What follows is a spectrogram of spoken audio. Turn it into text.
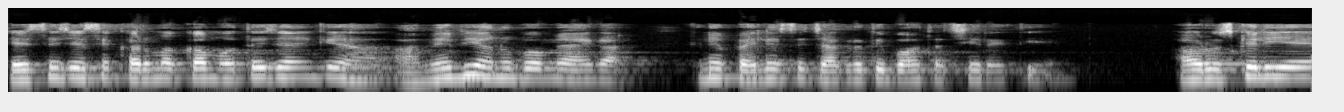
जैसे जैसे कर्म कम होते जाएँगे हाँ, हमें भी अनुभव में आएगा कि नहीं पहले से जागृति बहुत अच्छी रहती है। और उसके लिए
